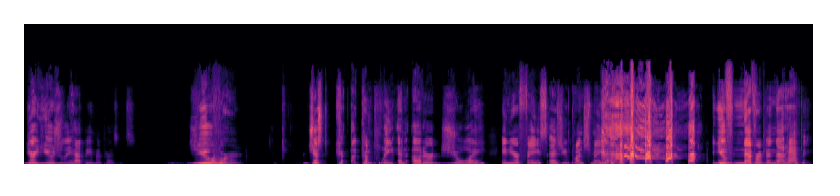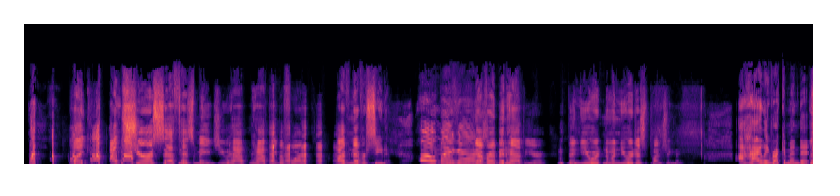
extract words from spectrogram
You're usually happy in my presence. You were just c- complete and utter joy in your face as you punched me. You've never been that happy. Like I'm sure Seth has made you hap- happy before. I've never seen it. Oh my god. You've gosh. never been happier than you were when you were just punching me. I highly recommend it.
